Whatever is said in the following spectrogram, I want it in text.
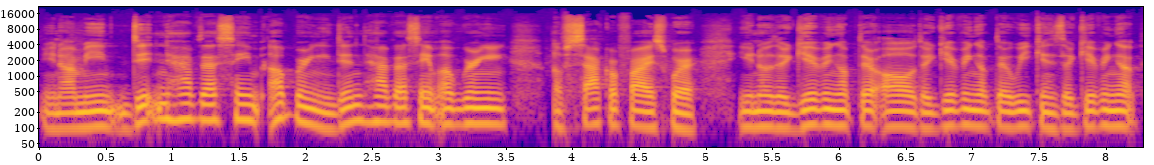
you know I mean? Didn't have that same upbringing, didn't have that same upbringing of sacrifice where, you know, they're giving up their all, they're giving up their weekends, they're giving up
